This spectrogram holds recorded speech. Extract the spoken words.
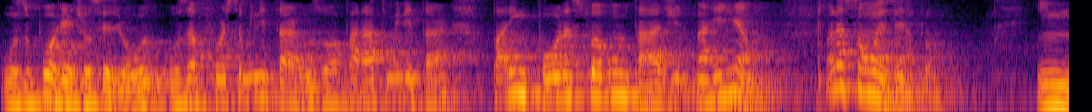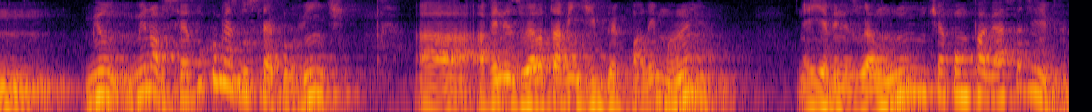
usa o porrete, ou seja, usa a força militar, usa o aparato militar para impor a sua vontade na região. Olha só um exemplo. Em 1900, no começo do século XX, a Venezuela estava em dívida com a Alemanha? E a Venezuela não tinha como pagar essa dívida.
